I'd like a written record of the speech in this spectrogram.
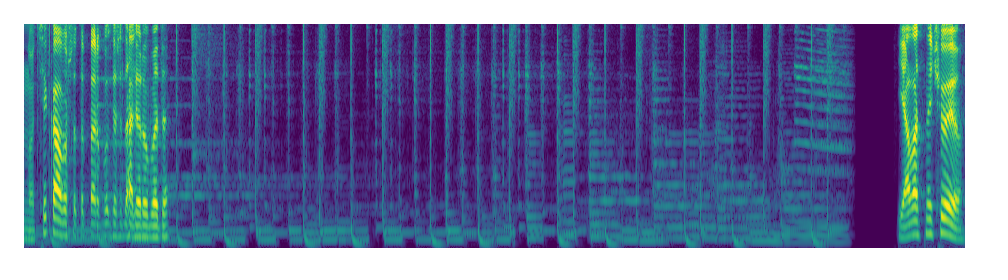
Ну, цікаво, що тепер будеш далі робити. Я вас не чую.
